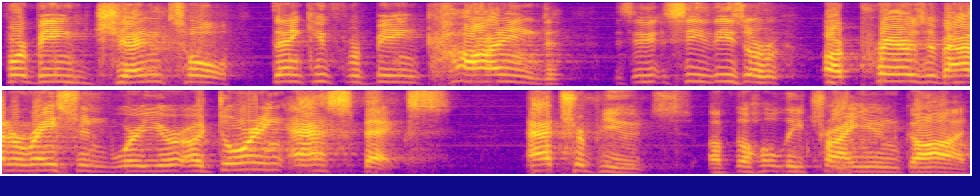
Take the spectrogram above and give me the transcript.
for being gentle. Thank you for being kind. See, these are, are prayers of adoration where you're adoring aspects, attributes of the Holy Triune God.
